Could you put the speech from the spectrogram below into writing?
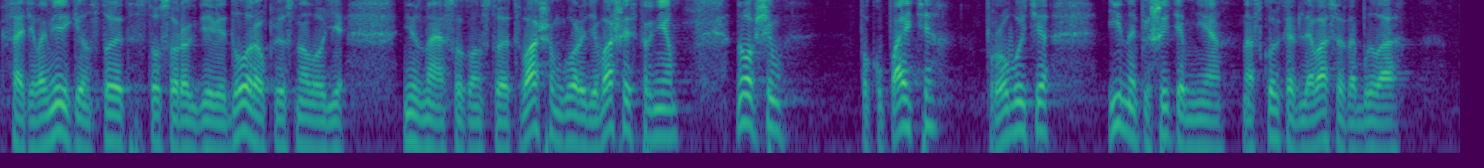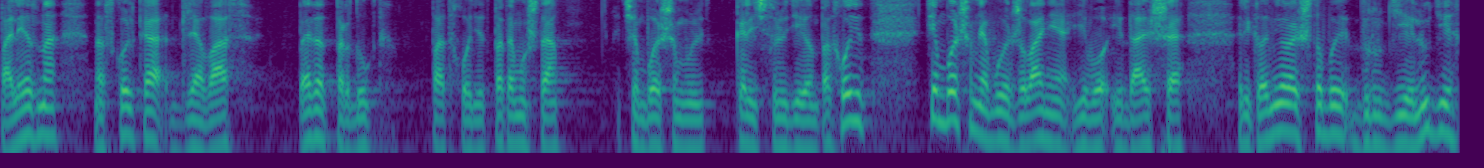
кстати, в Америке он стоит 149 долларов плюс налоги. Не знаю, сколько он стоит в вашем городе, в вашей стране. Ну, в общем, покупайте, пробуйте и напишите мне, насколько для вас это было полезно, насколько для вас этот продукт подходит. Потому что чем большему количеству людей он подходит, тем больше у меня будет желание его и дальше рекламировать, чтобы другие люди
